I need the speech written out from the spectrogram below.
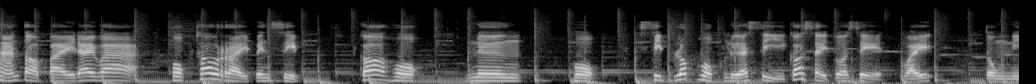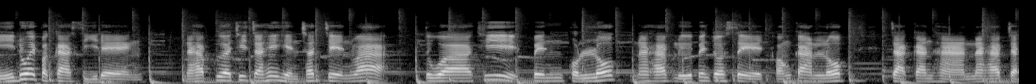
หารต่อไปได้ว่า 6 เท่าไหร่เป็น 10 ก็ 6 1 6 10ลบ6เหลือ 4 ก็ใส่ตัวเศษไว้ ตรงนี้ด้วยปากกาสีแดง นะครับ เพื่อที่จะให้เห็นชัดเจนว่าตัวที่เป็นผลลบนะครับ หรือเป็นตัวเศษของการลบจากการหารนะครับ จะ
